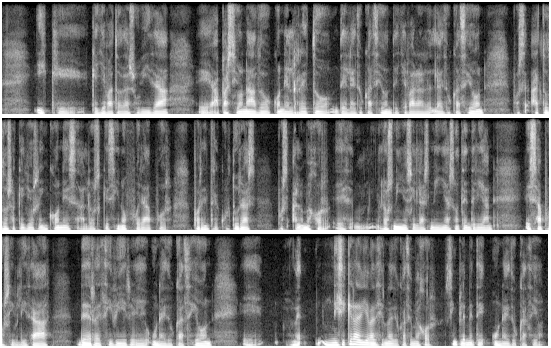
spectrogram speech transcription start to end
y que, lleva toda su vida eh, apasionado con el reto de la educación, de llevar la educación pues, a todos aquellos rincones a los que si no fuera por, por entre culturas, pues a lo mejor eh, los niños y las niñas no tendrían esa posibilidad de recibir eh, una educación ni siquiera debía decir una educación mejor, simplemente una educación.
